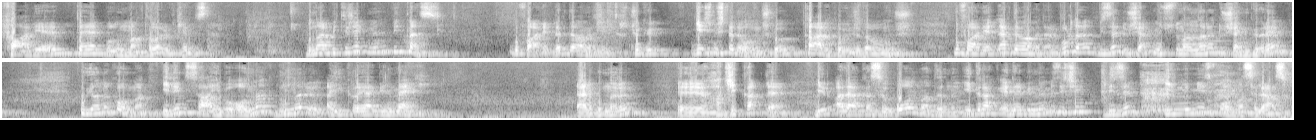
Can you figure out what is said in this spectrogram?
faaliyette bulunmaktalar ülkemizde. Bunlar bitecek mi? Bitmez. Bu faaliyetleri devam edecektir. Çünkü geçmişte de olmuş bu. Tarih boyunca da olmuş. Bu faaliyetler devam eder. Burada bize düşen, Müslümanlara düşen görev uyanık olmak, ilim sahibi olmak, bunları ayıklayabilmek. Yani bunların e, hakikatle bir alakası olmadığını idrak edebilmemiz için bizim ilmimiz olması lazım.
